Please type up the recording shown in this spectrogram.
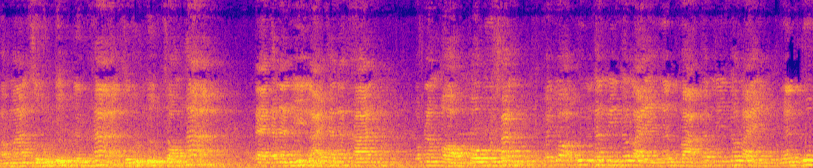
ประมาณ 0.15 0.25 แต่ขณะนี้หลายธนาคารกำลังออกโปรโมชั่นว่ายอดหุ้นท่านมีเท่าไหร่ เงินฝากท่านมีเท่าไหร่ เงินกู้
